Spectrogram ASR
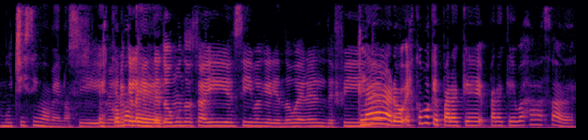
muchísimo menos. Sí, es como que, la gente, todo el mundo está ahí encima queriendo ver el desfile. Claro, es como que para qué, para qué vas a, ¿sabes?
